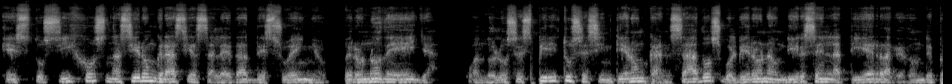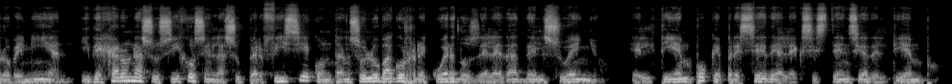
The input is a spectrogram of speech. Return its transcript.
Estos hijos nacieron gracias a la edad de sueño, pero no de ella, cuando los espíritus se sintieron cansados, volvieron a hundirse en la tierra de donde provenían y dejaron a sus hijos en la superficie con tan solo vagos recuerdos de la edad del sueño, el tiempo que precede a la existencia del tiempo.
